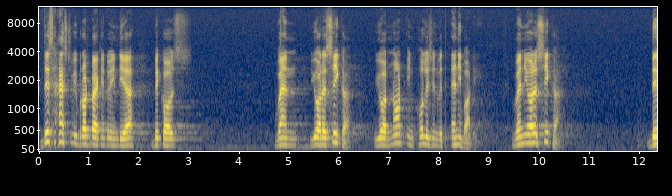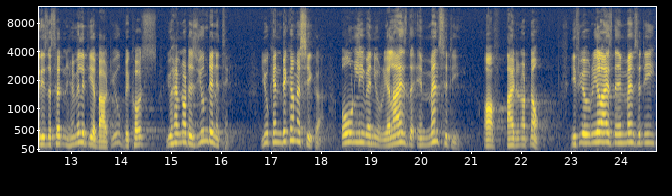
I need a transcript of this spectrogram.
This has to be brought back into India because when you are a seeker, you are not in collision with anybody. When you are a seeker, there is a certain humility about you because you have not assumed anything. You can become a seeker only when you realize the immensity of I do not know. If you realize the immensity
